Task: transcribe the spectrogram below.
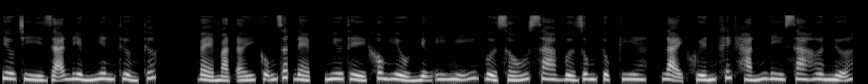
tiêu trì giã điềm nhiên thưởng thức, vẻ mặt ấy cũng rất đẹp, như thể không hiểu những ý nghĩ vừa xấu xa vừa dung tục kia, lại khuyến khích hắn đi xa hơn nữa.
